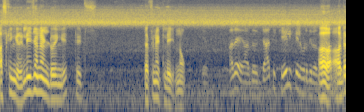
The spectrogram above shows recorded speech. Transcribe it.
asking religion and doing it it's definitely no ಅದೇ ಅದು ಜಾತಿ ಕೇಳಿ ಹೊಡೆದಿರೋದು ಅದು.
